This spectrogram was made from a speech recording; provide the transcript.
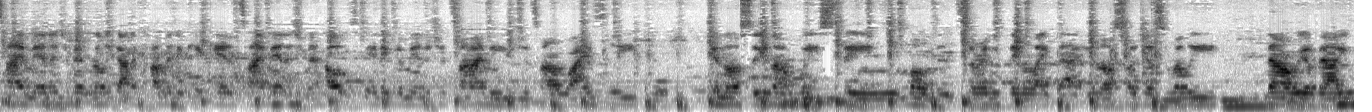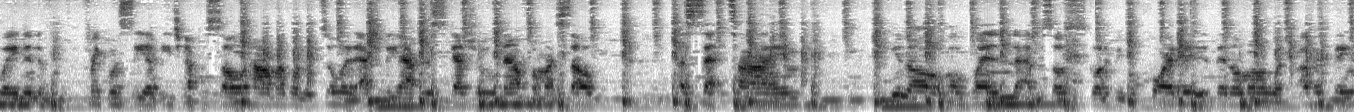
time management really got to come in and kick in. Time management helps being able to manage your time and use your time wisely. You know, so you're not wasting moments or anything like that. You know, so just really now reevaluating the frequency of each episode. How am I going to do it? Actually, having a schedule now for myself a set time, you know, of when the episode is going to be recorded, and then along with other things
